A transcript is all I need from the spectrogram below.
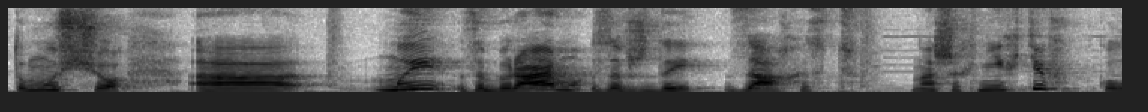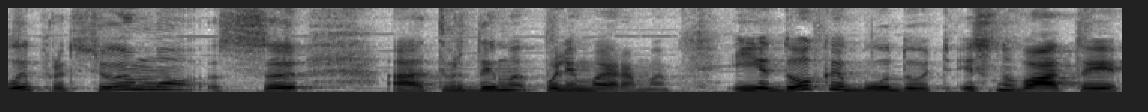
Тому що е, ми забираємо завжди захист наших нігтів, коли працюємо з е, твердими полімерами. І доки будуть існувати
